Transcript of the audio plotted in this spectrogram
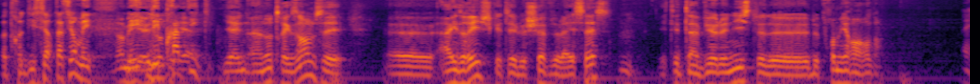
votre dissertation. Mais, Non, les autre- pratiques. Il y a, il y a un autre exemple, c'est euh, Heydrich, qui était le chef de la SS, Hmm. était un violoniste de, de premier ordre. Oui.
